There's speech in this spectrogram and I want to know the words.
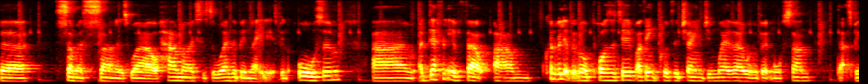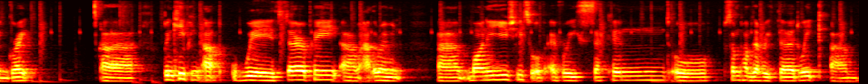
the summer sun as well. How nice has the weather been lately? It's been awesome. Um, I definitely have felt um, kind of a little bit more positive. I think with the change in weather, with a bit more sun, that's been great. Uh, been keeping up with therapy. Um, at the moment, Um, mine are usually sort of every second or sometimes every third week, um,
